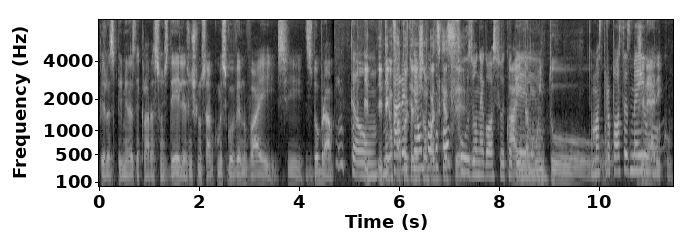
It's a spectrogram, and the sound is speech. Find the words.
pelas primeiras declarações dele, a gente não sabe como esse governo vai se desdobrar. Então, E- e tem me um fator que a gente não um pode pouco esquecer. confuso o negócio com Ainda dele. muito. Tem umas propostas meio- genérico.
